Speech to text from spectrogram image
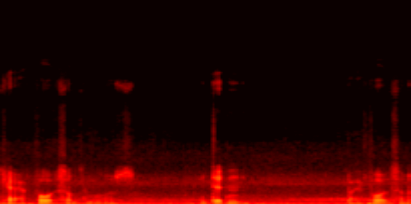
Okay, I thought something was. It didn't. But I thought something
